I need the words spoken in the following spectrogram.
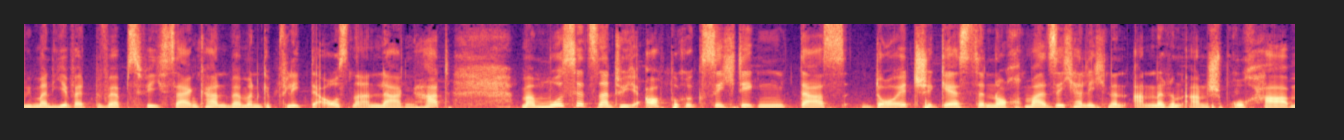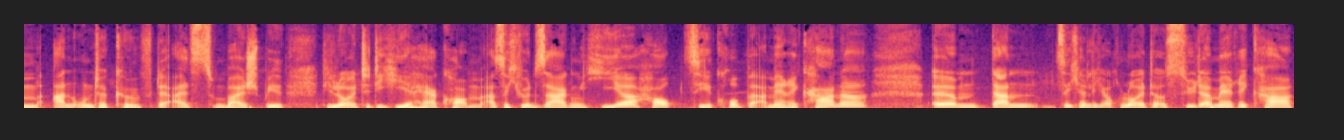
wie man hier wettbewerbsfähig sein kann, wenn man gepflegte Außenanlagen hat. Man muss jetzt natürlich auch berücksichtigen, dass deutsche Gäste nochmal sicherlich einen anderen Anspruch haben an Unterkünfte als zum Beispiel die Leute, die hierher kommen. Also ich würde sagen, hier Hauptzielgruppe Amerikaner, ähm, dann sicherlich auch Leute aus Südamerika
